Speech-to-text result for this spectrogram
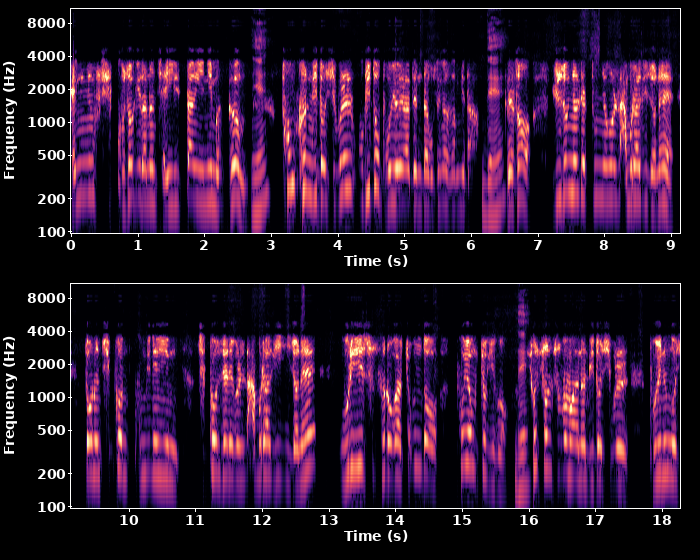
169석이라는 제1당이니만큼 예. 통큰 리더십을 우리도 보여야 된다고 생각합니다. 네. 그래서 윤석열 대통령을 나무라기 전에 또는 집권 국민의힘 집권 세력을 나무라기 이전에 우리 스스로가 좀 더 포용적이고 네. 솔선수범하는 리더십을 보이는 것이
